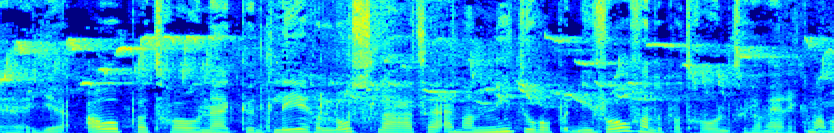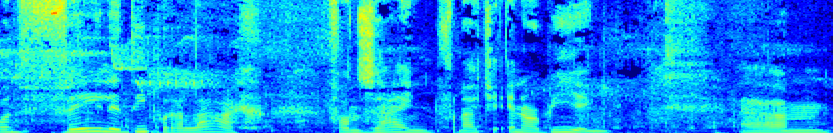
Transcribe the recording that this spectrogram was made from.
uh, je oude patronen kunt leren loslaten en dan niet door op het niveau van de patronen te gaan werken, maar op een vele diepere laag van zijn, vanuit je inner being. Um,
